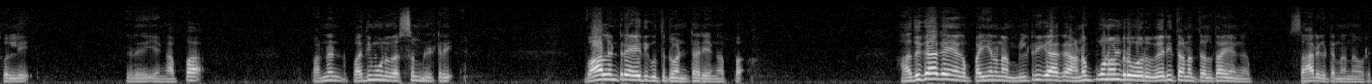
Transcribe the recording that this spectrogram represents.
சொல்லி இது எங்கள் அப்பா பன்னெண்டு பதிமூணு வருஷம் மிலிட்ரி வாலண்டரி எழுதி கொடுத்துட்டு வந்துட்டார் எங்கள் அப்பா. அதுக்காக எங்கள் பையனை நான் மிலிட்ரிக்காக அனுப்பணுன்ற ஒரு வெறித்தனத்தில் தான் எங்கள் சாருக்கிட்ட நான் அவரை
